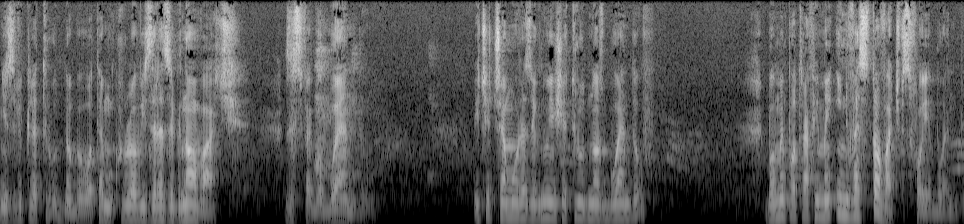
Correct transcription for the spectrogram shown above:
Niezwykle trudno było temu królowi zrezygnować ze swego błędu. Wiecie, czemu rezygnuje się trudno z błędów? Bo my potrafimy inwestować w swoje błędy.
